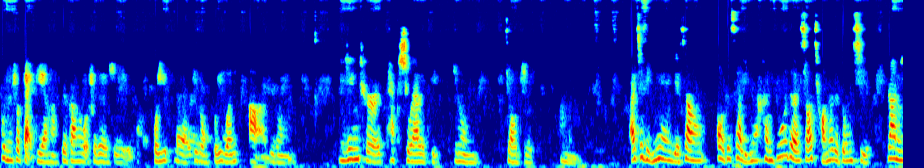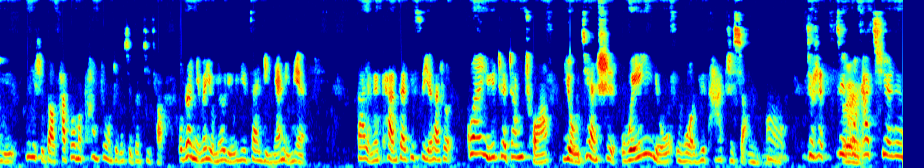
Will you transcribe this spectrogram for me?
不能说改编哈，就刚才我说的是回呃这种回文啊，这种 intertextuality 这种交织。嗯，而且里面也像《奥德赛》里面很多的小巧妙的东西。让你意识到他多么看重这个写作技巧。我不知道你们有没有留意，在引言里面，大家有没有看，在第四页他说：“关于这张床，有件事唯有我与他知晓。”哦，就是最后他确认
